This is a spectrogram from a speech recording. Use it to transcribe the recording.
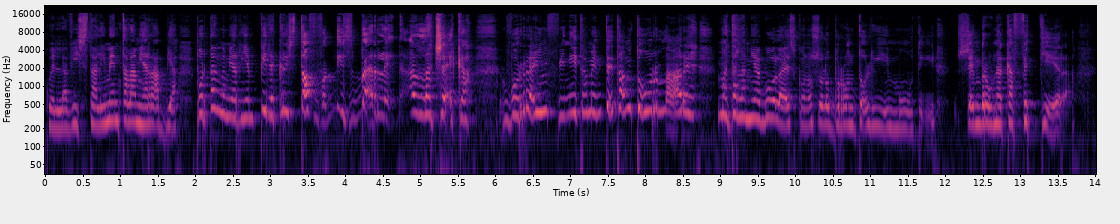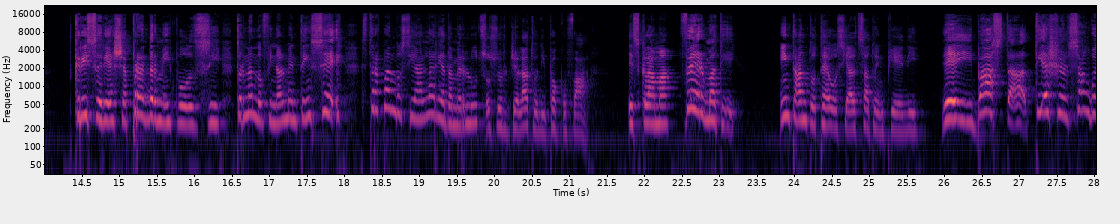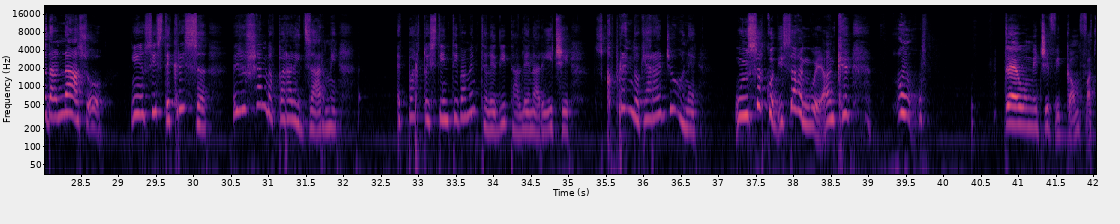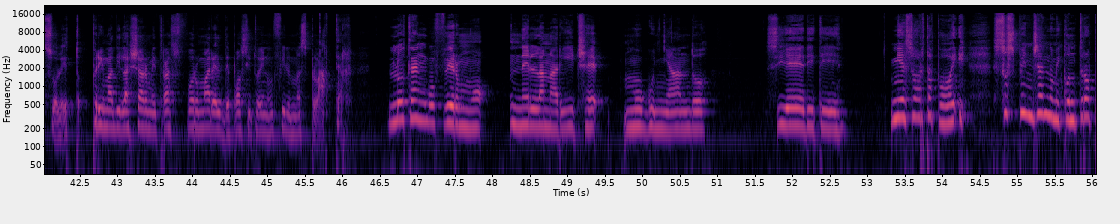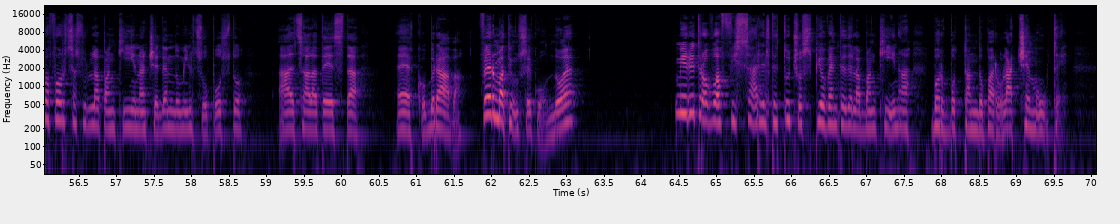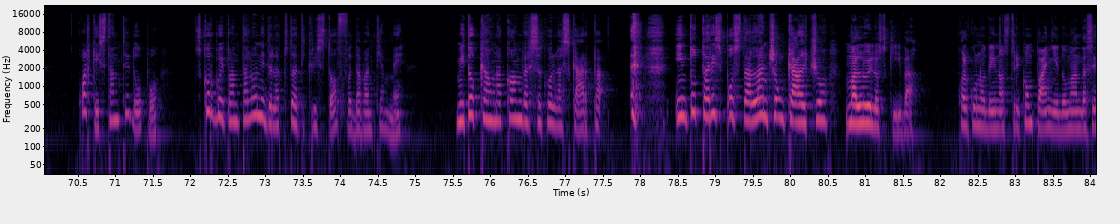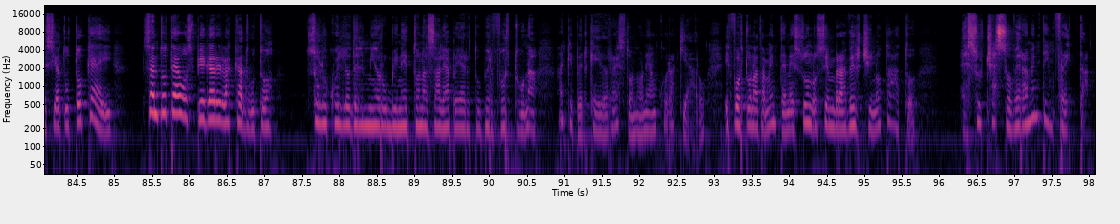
Quella vista alimenta la mia rabbia, portandomi a riempire Christophe di sberle alla cieca. Vorrei infinitamente tanto urlare, ma dalla mia gola escono solo brontoli muti. Sembro una caffettiera. Chris riesce a prendermi i polsi, tornando finalmente in sé, strappandosi all'aria da merluzzo surgelato di poco fa. Esclama: Fermati! Intanto Teo si è alzato in piedi. Ehi, basta! Ti esce il sangue dal naso! insiste Chris, riuscendo a paralizzarmi, e porto istintivamente le dita alle narici, scoprendo che ha ragione. Un sacco di sangue anche. Un... Teo mi ci ficca un fazzoletto prima di lasciarmi trasformare il deposito in un film splatter. Lo tengo fermo nella narice, mugugnando. Siediti. Mi esorta poi, sospingendomi con troppa forza sulla panchina, cedendomi il suo posto. Alza la testa. Ecco, brava. Fermati un secondo, eh. Mi ritrovo a fissare il tettuccio spiovente della banchina, borbottando parolacce mute. Qualche istante dopo scorgo i pantaloni della tuta di Christophe davanti a me. Mi tocca una converse con la scarpa. In tutta risposta lancio un calcio, ma lui lo schiva. Qualcuno dei nostri compagni domanda se sia tutto ok. Sento Teo spiegare l'accaduto. Solo quello del mio rubinetto nasale aperto, per fortuna, anche perché il resto non è ancora chiaro e fortunatamente nessuno sembra averci notato. È successo veramente in fretta.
